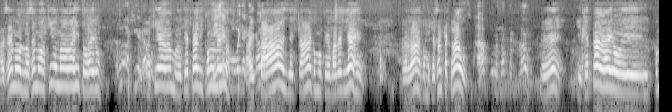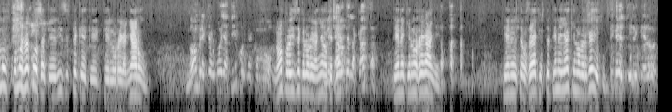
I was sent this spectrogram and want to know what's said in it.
hacemos, lo hacemos aquí o más abajito, Jairo. aquí, hagámoslo. aquí hagámoslo. ¿Qué tal? ¿Y cómo me dijo? Ahí está, ahí está, como que va de viaje. ¿Verdad? Como que Santa Claus. Ah, puro Santa Claus. Eh, ¿Y qué tal, Jairo? Eh, ¿cómo, ¿Cómo es la cosa que dice usted que, que, que lo regañaron? No, hombre, que voy a ti porque como... No, pero dice que lo regañaron. Me que echaron tiene, de la casa. Tiene quien lo regañe. tiene usted, o sea que usted tiene ya quien lo vergueye, pues. tiene que lo,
